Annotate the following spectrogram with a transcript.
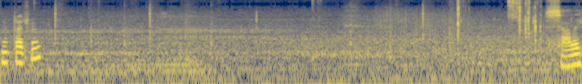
Yeah, bedroom. Sally.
